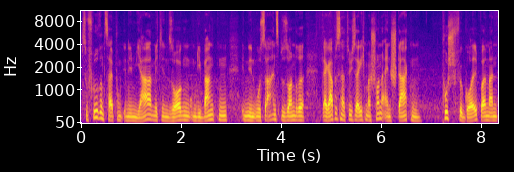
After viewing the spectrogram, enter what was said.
zu früheren Zeitpunkt in dem Jahr mit den Sorgen um die Banken, in den USA insbesondere, da gab es natürlich, sage ich mal, schon einen starken Push für Gold, weil man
